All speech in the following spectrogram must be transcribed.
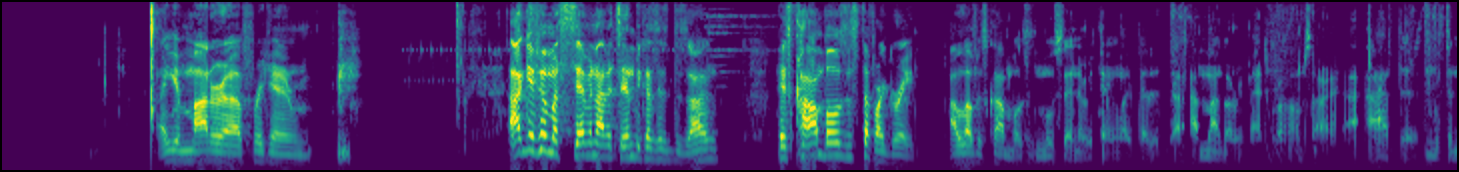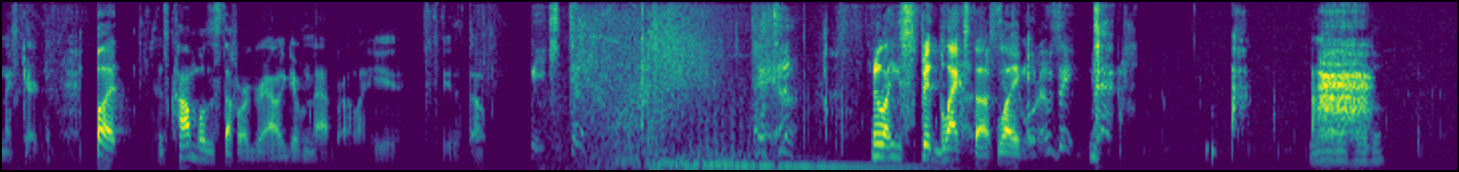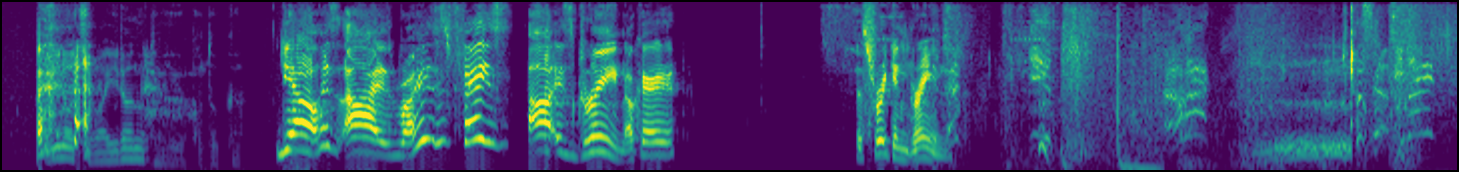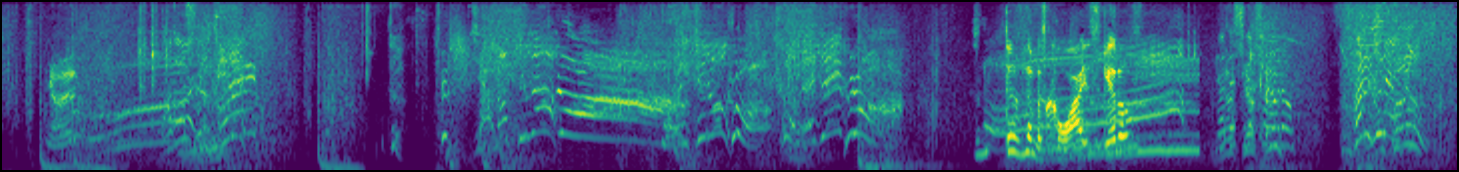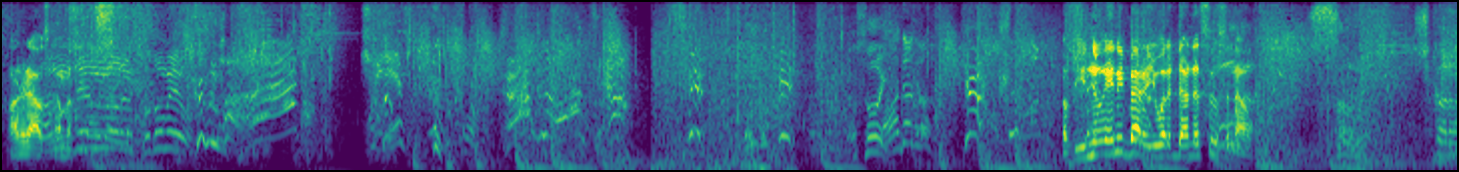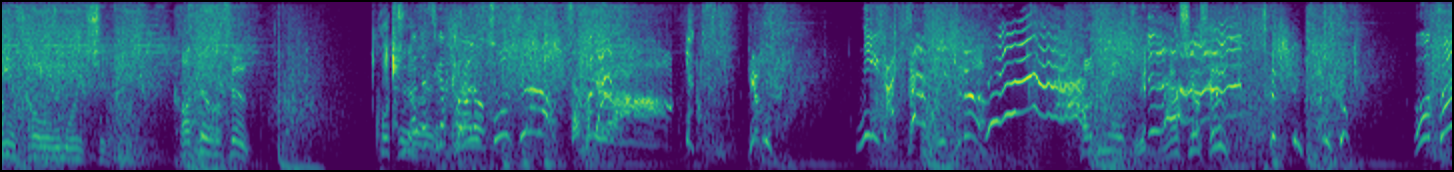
I give Madara a freaking. I give him a seven out of ten because his design, his combos and stuff are great. I love his combos, his moveset and everything like that. I'm not gonna rematch, bro. I'm sorry. I, I have to move to the next character. But his combos and stuff are great. I'll give him that, bro. Like he, he's dope. He's Feel like he spit black stuff, like. Yo, his eyes, bro. His, his face uh, is green, okay? It's freaking green. Dude's name is Kawaii Skittles? I knew that was coming. If you knew any better, you would have done the Susanoo. サム力の差を思い知る。勝てはせん。こっちだ私が変わろう。そこだ。逃がした覚悟を決め逃がしはせん。遅いわ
